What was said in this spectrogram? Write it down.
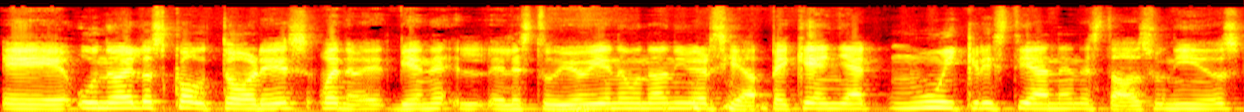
Eh, uno de los coautores, bueno, eh, viene, el, estudio viene de una universidad pequeña, muy cristiana en Estados Unidos,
